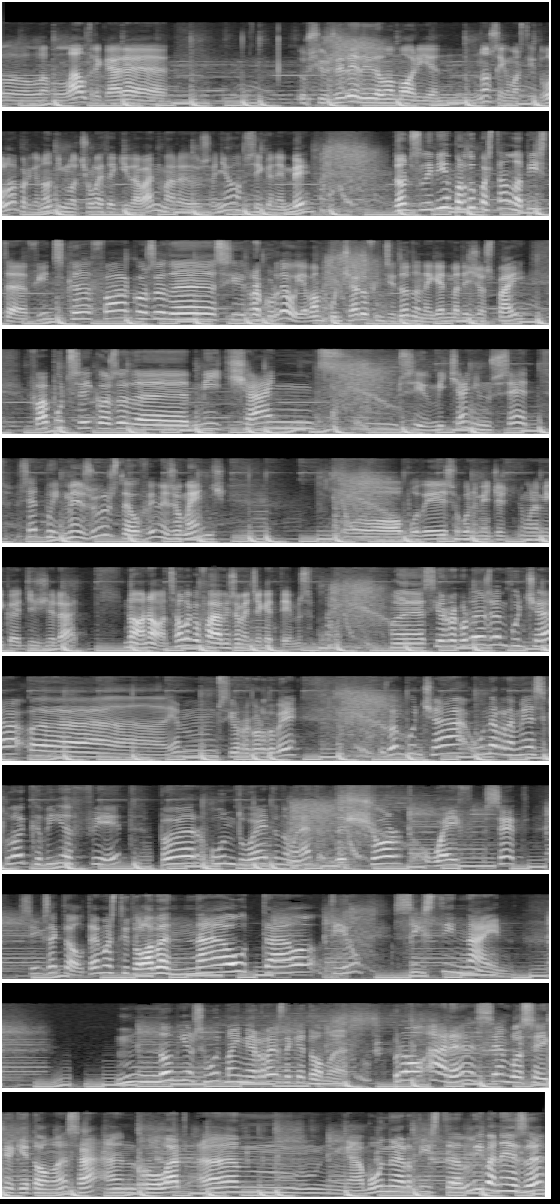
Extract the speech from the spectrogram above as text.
l'altre que ara o si us he de dir de memòria, no sé com es titula, perquè no tinc la xuleta aquí davant, mare de senyor, sí que anem bé. Doncs li havien perdut bastant la pista, fins que fa cosa de... Si recordeu, ja vam punxar-ho fins i tot en aquest mateix espai, fa potser cosa de mig any... Sí, mig any, uns 7, 7-8 mesos, deu fer més o menys, o poder sóc una, mitja, una mica exagerat, no, no, em sembla que fa més o menys aquest temps. Uh, si recordeu, us vam punxar, uh, si ho recordo bé, us vam punxar una remescla que havia fet per un duet anomenat The Short Wave Set. Sí, exacte, el tema es titulava Now Tal Till 69. No havíem sabut mai més res d'aquest home, però ara sembla ser que aquest home s'ha enrolat amb, amb una artista libanesa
